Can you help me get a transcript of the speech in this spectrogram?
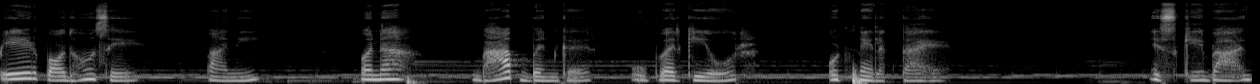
पेड़ पौधों से पानी पुनः भाप बनकर ऊपर की ओर उठने लगता है। इसके बाद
